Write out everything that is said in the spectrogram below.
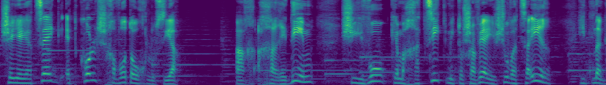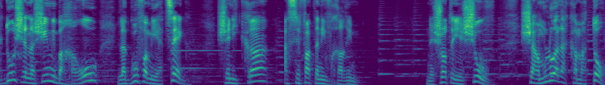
שייצג את כל שכבות האוכלוסייה. אך החרדים, שהיוו כמחצית מתושבי היישוב הצעיר, התנגדו שנשים ייבחרו לגוף המייצג, שנקרא אספת הנבחרים. נשות היישוב, שעמלו על הקמתו,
